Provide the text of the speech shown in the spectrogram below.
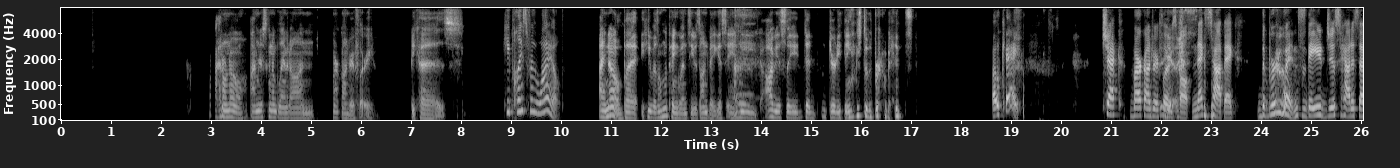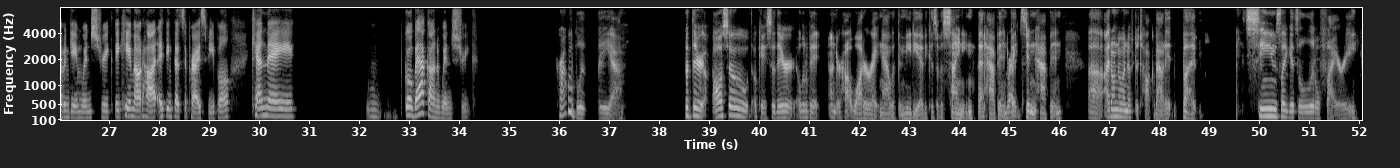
I don't know. I'm just going to blame it on Marc Andre Fleury because he plays for the Wild. I know, but he was on the Penguins, he was on Vegas, and he obviously did dirty things to the Bruins. Okay. Check Marc Andre Fleury's yeah. fault. Next topic. The Bruins, they just had a seven game win streak. They came out hot. I think that surprised people. Can they go back on a win streak? Probably, yeah. But they're also okay, so they're a little bit under hot water right now with the media because of a signing that happened right. but didn't happen. Uh, I don't know enough to talk about it, but it seems like it's a little fiery.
